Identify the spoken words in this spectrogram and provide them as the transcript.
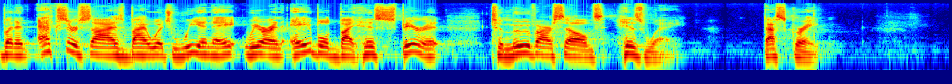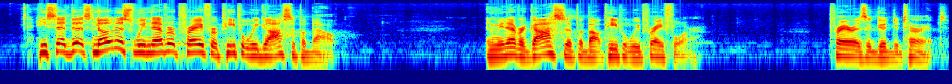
but an exercise by which we, we are enabled by his spirit to move ourselves his way. That's great. He said this notice we never pray for people we gossip about, and we never gossip about people we pray for. Prayer is a good deterrent.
